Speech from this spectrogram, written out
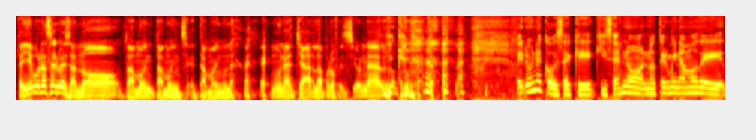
¿Te llevo una cerveza? No, estamos en, estamos estamos en, una, en una charla profesional. Pero una cosa que quizás no, no terminamos de,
